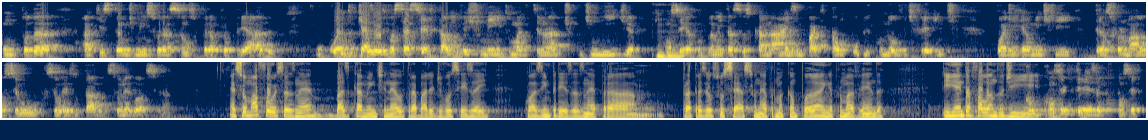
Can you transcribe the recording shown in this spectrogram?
com toda a questão de mensuração super apropriada, o quanto que às vezes você acertar o investimento em um determinado tipo de mídia, uhum. consiga complementar seus canais, impactar um público novo e diferente, pode realmente transformar o seu, seu resultado do seu negócio, né? É somar forças, né? Basicamente, né, o trabalho de vocês aí com as empresas, né, para para trazer o sucesso, né, para uma campanha, para uma venda. E ainda falando de com, com certeza, com certeza.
